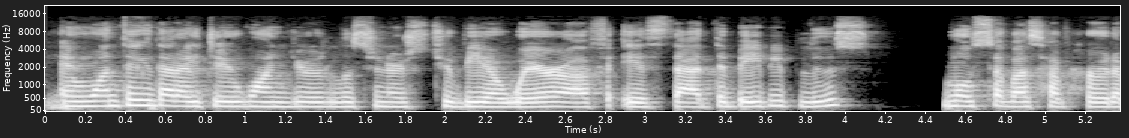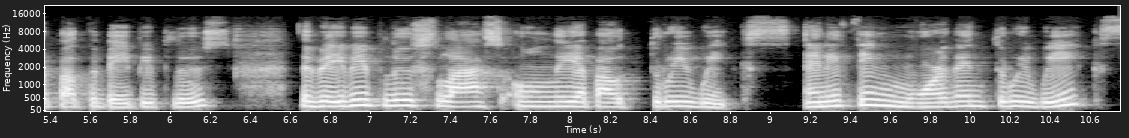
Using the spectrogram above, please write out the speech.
Yeah. and one thing that i do want your listeners to be aware of is that the baby blues most of us have heard about the baby blues. The baby blues last only about three weeks. Anything more than three weeks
